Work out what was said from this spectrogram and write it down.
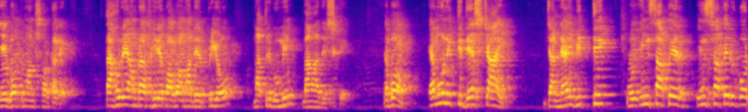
এই বর্তমান সরকারের। তাহলে আমরা ফিরে পাবো আমাদের প্রিয় মাতৃভূমি বাংলাদেশকে। এবং এমন একটি দেশ চাই যা ন্যায় ভিত্তিক ও ইনসাফের ইনসাফের উপর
